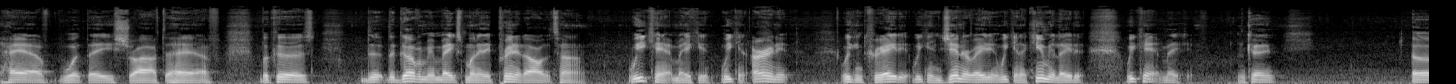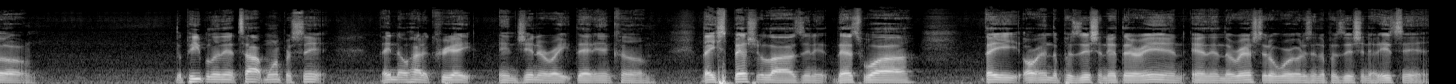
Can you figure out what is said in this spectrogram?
have what they strive to have because the the government makes money. They print it all the time. We can't make it. We can earn it. We can create it. We can generate it. We can accumulate it. We can't make it. Okay. Uh, the people in that top one percent, they know how to create and generate that income. They specialize in it. That's why they are in the position that they're in, and then the rest of the world is in the position that it's in.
